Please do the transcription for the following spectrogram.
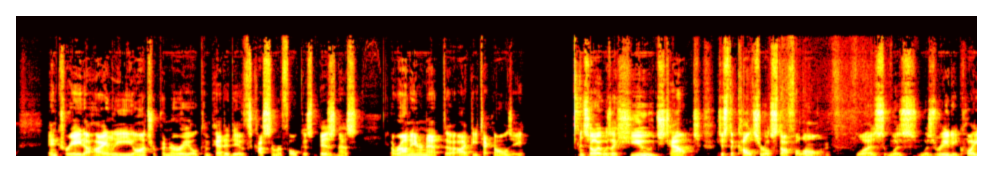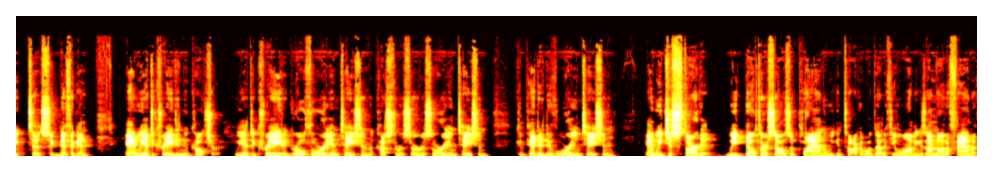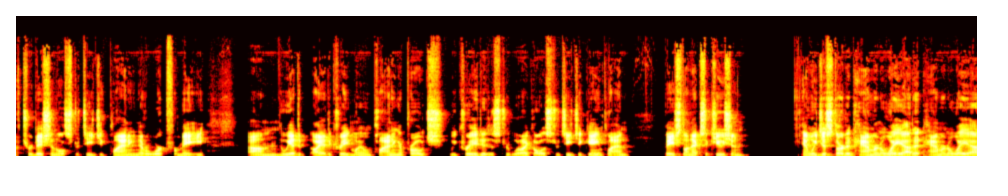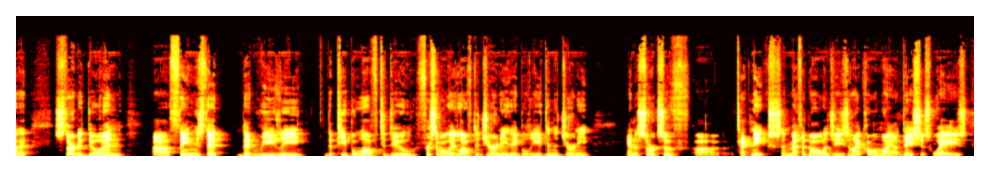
and create a highly entrepreneurial, competitive, customer focused business around internet uh, IP technology. And so it was a huge challenge. Just the cultural stuff alone was was was really quite uh, significant, and we had to create a new culture. We had to create a growth orientation, a customer service orientation, competitive orientation, and we just started. We built ourselves a plan. We can talk about that if you want, because I'm not a fan of traditional strategic planning. Never worked for me. Um, we had to. I had to create my own planning approach. We created a what I call a strategic game plan based on execution, and we just started hammering away at it, hammering away at it. Started doing uh, things that that really the people love to do. First of all, they loved the journey. They believed in the journey and the sorts of uh, techniques and methodologies, and I call them my audacious ways,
